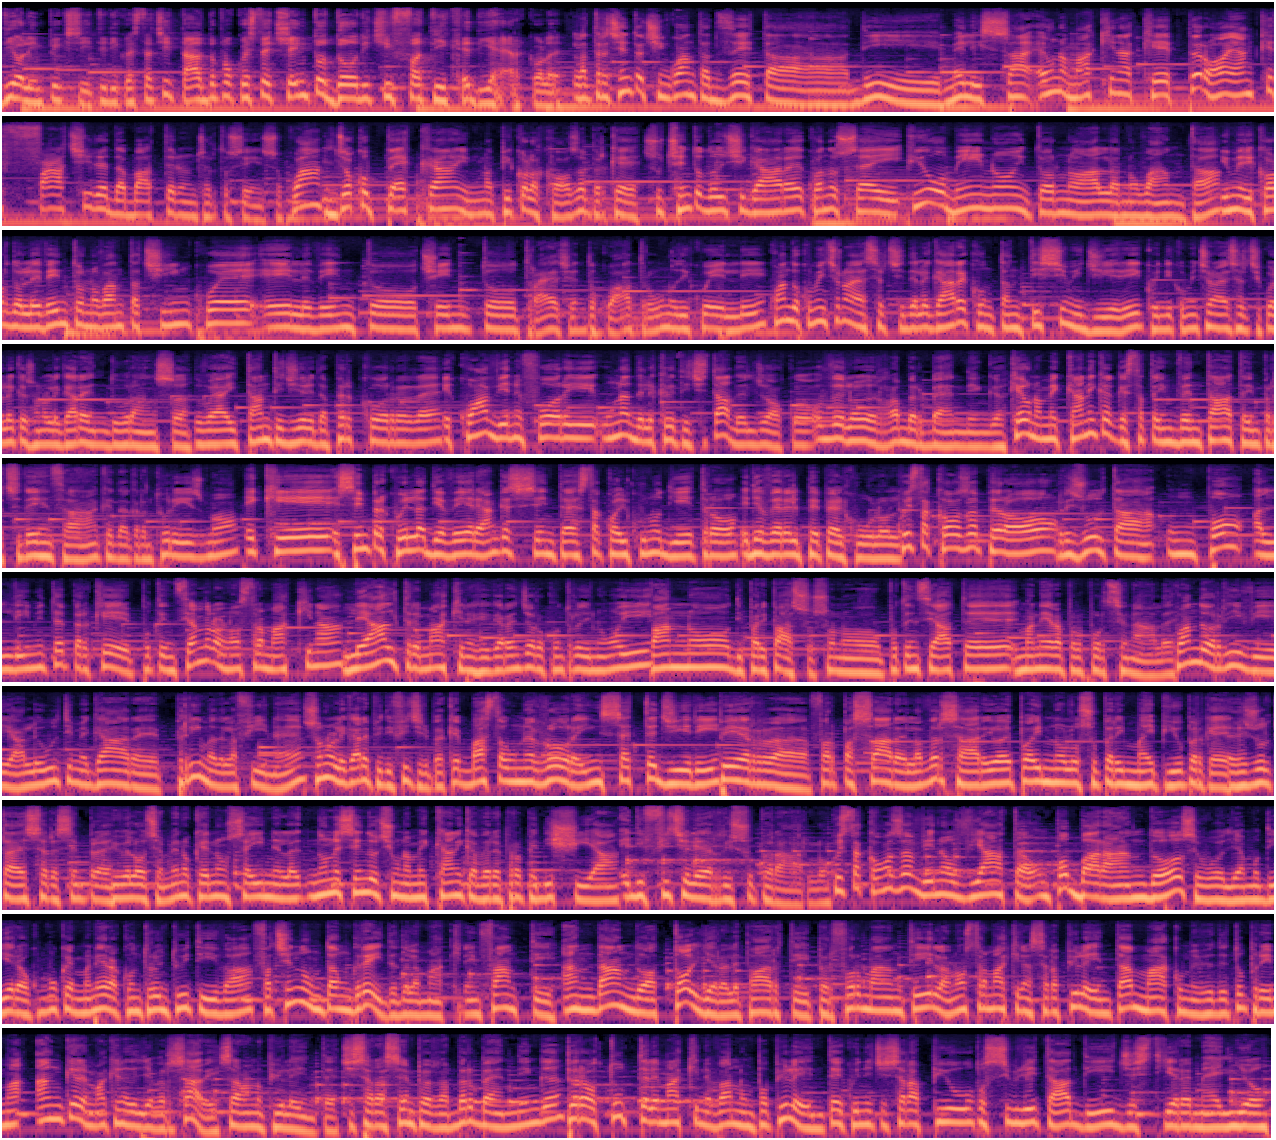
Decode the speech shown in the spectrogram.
di Olympic City di questa città dopo queste 112 fatiche di Ercole. La 350Z di Melissa è una macchina che però è anche facile da battere in un certo senso. Qua il gioco pecca in una piccola cosa perché su 112 gare quando sei più o meno intorno alla 90, io mi ricordo l'evento 95 e l'evento 103, 104, uno di quelli, quando cominciano a esserci delle gare con tantissimi tantissimi giri, quindi cominciano ad esserci quelle che sono le gare endurance, dove hai tanti giri da percorrere e qua viene fuori una delle criticità del gioco, ovvero il rubber banding, che è una meccanica che è stata inventata in precedenza anche da Gran Turismo e che è sempre quella di avere, anche se sei in testa, qualcuno dietro e di avere il pepe al culo. Questa cosa però risulta un po' al limite perché potenziando la nostra macchina, le altre macchine che gareggiano contro di noi vanno di pari passo, sono potenziate in maniera proporzionale. Quando arrivi arrivi alle ultime gare prima della fine sono le gare più difficili perché basta un errore in sette giri per eh, far passare l'avversario e poi non lo superi mai più perché risulta essere sempre più veloce a meno che non sei nella, non essendoci una meccanica vera e propria di scia è difficile risuperarlo. Questa cosa viene ovviata un po' barando se vogliamo dire o comunque in maniera controintuitiva facendo un downgrade della macchina. Infatti andando a togliere le parti performanti la nostra macchina sarà più lenta ma come vi ho detto prima anche le macchine degli avversari saranno più lente. Ci sarà sempre il rubber banding però tutte le macchine vanno un po' più lente quindi ci sarà più possibilità di gestire meglio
